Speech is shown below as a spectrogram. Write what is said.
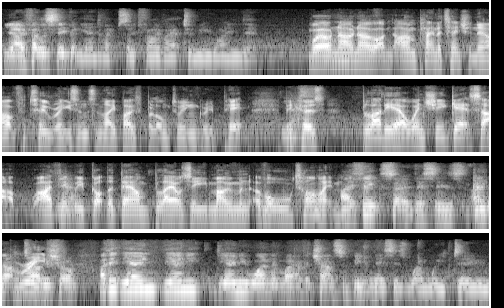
yeah, I fell asleep at the end of episode five. I had to rewind it. Well, no, no. I'm, I'm paying attention now for two reasons, and they both belong to Ingrid Pitt. Because bloody hell, when she gets up, I think Yeah. we've got the down blousy moment of all time. I think so. This is. I'm Good not entirely grief. sure. I think the only the only the only one that might have a chance of beating this is when we do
